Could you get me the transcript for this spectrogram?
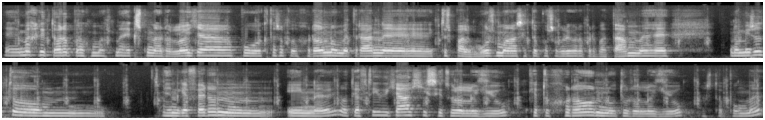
ε, μέχρι τώρα που έχουμε πούμε, έξυπνα ρολόγια που εκτός από το χρόνο μετράνε τους παλμούς μας ή το πόσο γρήγορα περπατάμε. Νομίζω το ενδιαφέρον είναι ότι αυτή η διάχυση του ρολογιού και του χρόνου του ρολογιού, ας το πούμε,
